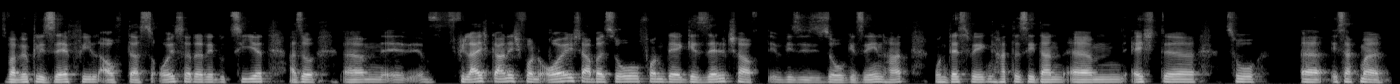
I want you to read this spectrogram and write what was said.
es war wirklich sehr viel auf das Äußere reduziert. Also ähm, äh, vielleicht gar nicht von euch, aber so von der Gesellschaft, wie sie sie so gesehen hat. Und deswegen hatte sie dann ähm, echt äh, so, äh, ich sag mal,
